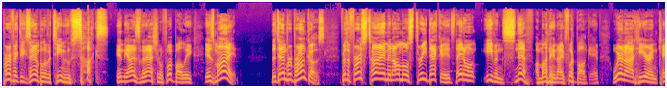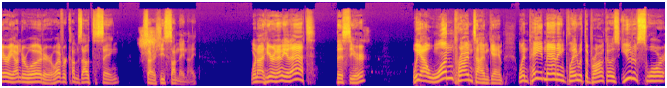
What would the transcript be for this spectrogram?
Perfect example of a team who sucks in the eyes of the National Football League is mine, the Denver Broncos. For the first time in almost three decades, they don't even sniff a Monday night football game. We're not hearing Carrie Underwood or whoever comes out to sing. Sorry, she's Sunday night. We're not hearing any of that this year. We got one primetime game. When Peyton Manning played with the Broncos, you'd have swore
